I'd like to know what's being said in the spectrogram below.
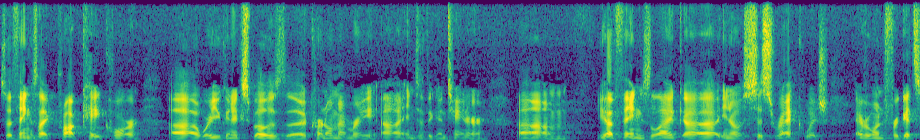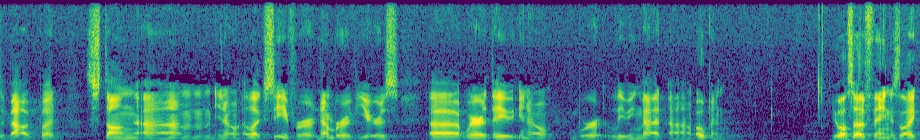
So things like proc kcore, uh, where you can expose the kernel memory uh, into the container. Um, you have things like, uh, you know, sysrq, which everyone forgets about, but stung, um, you know, LXC for a number of years, uh, where they, you know, were leaving that uh, open. You also have things like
